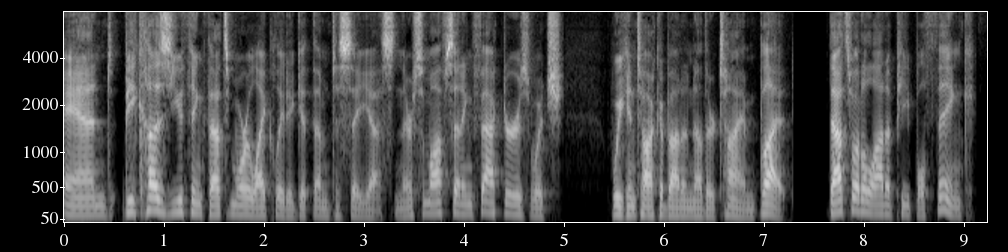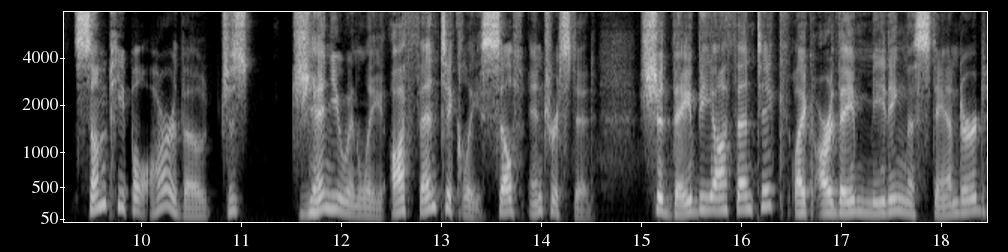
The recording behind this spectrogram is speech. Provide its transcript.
and because you think that's more likely to get them to say yes. And there's some offsetting factors, which we can talk about another time. But that's what a lot of people think. Some people are, though, just genuinely, authentically self interested. Should they be authentic? Like, are they meeting the standard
